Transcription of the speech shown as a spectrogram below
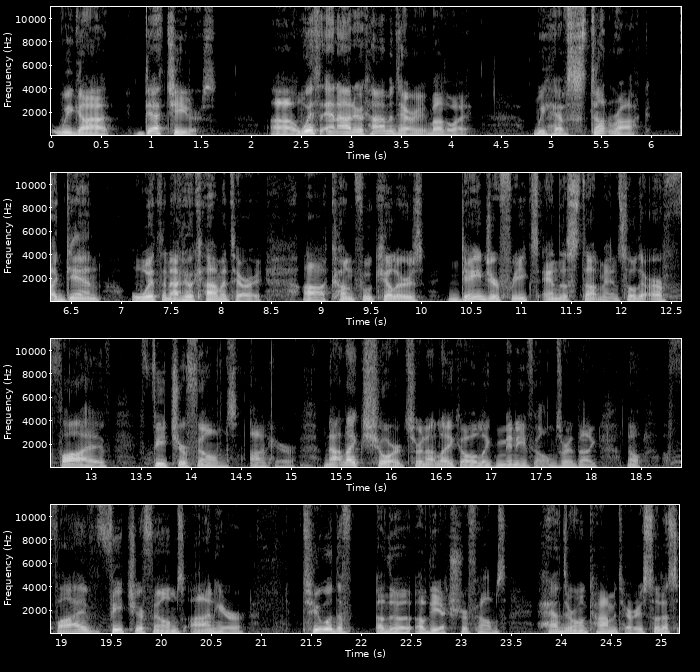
We got Death Cheaters uh, with an audio commentary, by the way. We have Stunt Rock again with an audio commentary. Uh, Kung Fu Killers, Danger Freaks, and The Stuntman. So there are five feature films on here. Not like shorts or not like oh like mini films or anything like. No, five feature films on here. Two of the of the of the extra films have their own commentaries. So that's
